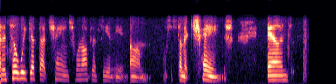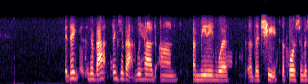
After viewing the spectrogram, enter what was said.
And until we get that change, we're not going to see any um, systemic change. And they, they're bad. Things are bad. We had um, a meeting with the chief, the Forest Service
